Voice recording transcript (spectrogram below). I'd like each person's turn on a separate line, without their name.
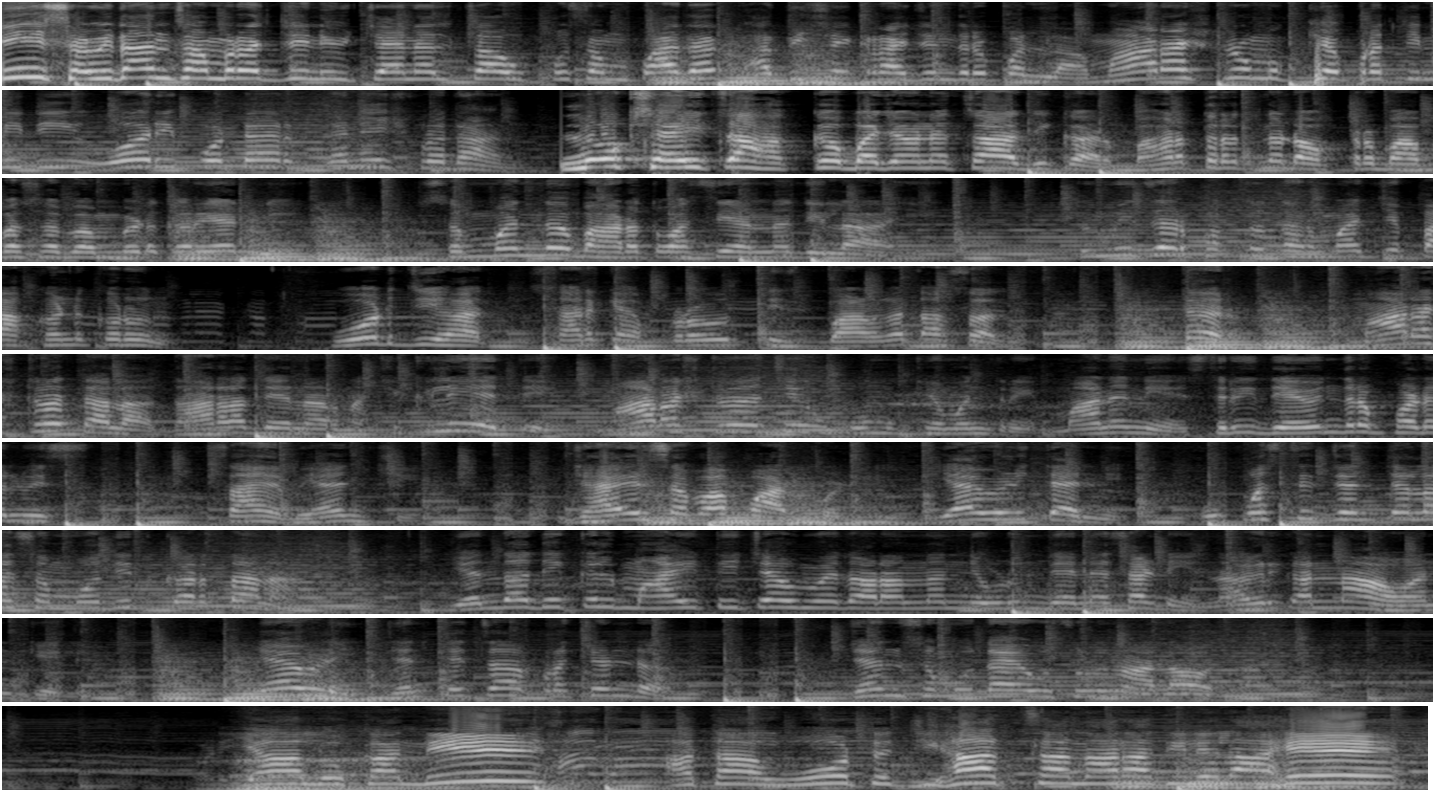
मी संविधान साम्राज्य न्यूज चॅनलचा उपसंपादक अभिषेक राजेंद्र पल्ला महाराष्ट्र मुख्य प्रतिनिधी व रिपोर्टर गणेश प्रधान. लोकशाहीचा हक्क बजावण्याचा अधिकार भारतरत्न डॉक्टर बाबासाहेब आंबेडकर यांनी संबंध भारतवासियांना दिला आहे. तुम्ही जर फक्त धर्माचे पाखंड करून वोट जिहाद सारख्या प्रवृत्तीस बाळगत असाल तर महाराष्ट्र त्याला धारा देणार नाही. चिखली येथे महाराष्ट्राचे उपमुख्यमंत्री माननीय श्री देवेंद्र फडणवीस साहेब यांची जाहीर सभा पार पडली. यावेळी त्यांनी उपस्थित जनतेला संबोधित करताना यंदा देखील माहितीच्या उमेदवारांना निवडून देण्यासाठी नागरिकांना आवाहन केले. यावेळी जनतेचा प्रचंड जनसमुदाय उचलून आला होता.
या लोकांनी आता वोट जिहादचा नारा दिलेला आहे.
